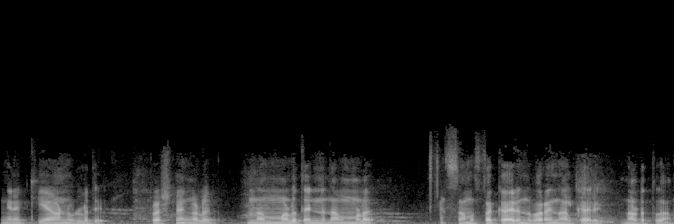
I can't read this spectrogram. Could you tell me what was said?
ഇങ്ങനെയൊക്കെയാണുള്ളത്. പ്രശ്നങ്ങൾ നമ്മൾ തന്നെ നമ്മൾ സമസ്തക്കാരെന്ന് പറയുന്ന ആൾക്കാർ നടത്തുക.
